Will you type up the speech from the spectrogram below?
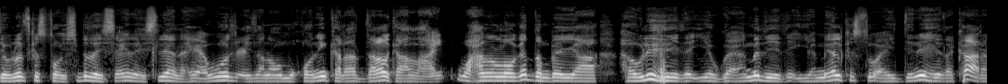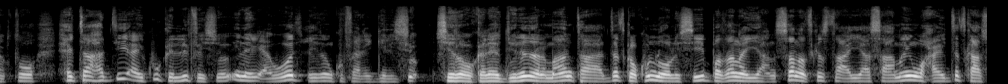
dowlad kastaoo isbadaysa inay isleedahay awood ciidan oo muqoonin kara dalalkaan lahayn. Waxaana looga dambeeyaa howlaheeda iyo go'aamadeeda iyo meel kastoo ay danaheeda ka aragto xitaa haddii ay ku kalifayso inay awood ciidan ku farigeliso sidoo kale dunidan maanta dadka ku nooli sii badanayaan sanad kasta ayaa saameyn waxay dadkaas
